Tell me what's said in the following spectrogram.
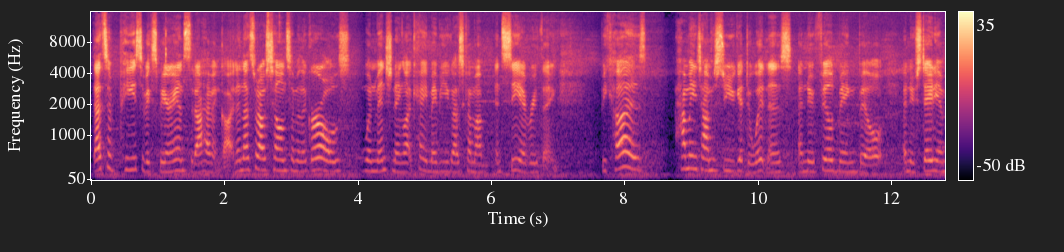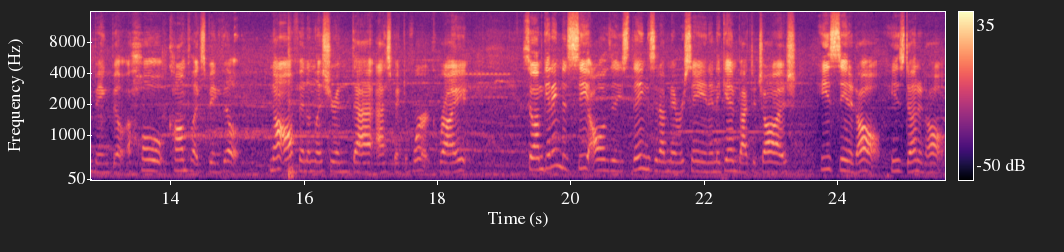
That's a piece of experience that I haven't gotten, and that's what I was telling some of the girls when mentioning, like, hey, maybe you guys come up and see everything, because how many times do you get to witness a new field being built, a new stadium being built, a whole complex being built? Not often, unless you're in that aspect of work, right? So I'm getting to see all of these things that I've never seen. And again, back to Josh, he's seen it all. He's done it all.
